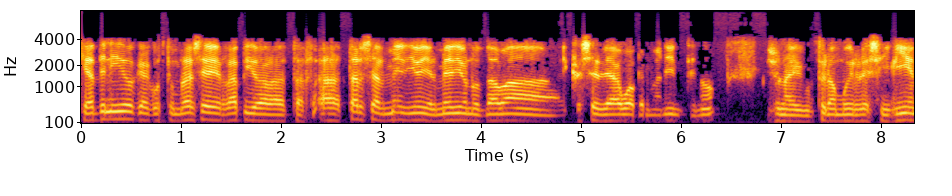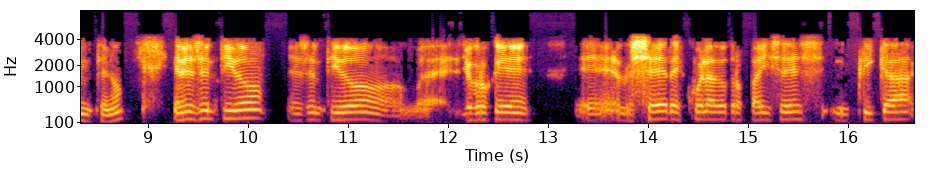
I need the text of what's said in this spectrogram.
que ha tenido que acostumbrarse rápido a adaptarse al medio y el medio nos daba escasez de agua permanente, ¿no? Es una agricultura muy resiliente, ¿no? En ese sentido, en ese sentido, eh, yo creo que eh, el ser escuela de otros países implica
